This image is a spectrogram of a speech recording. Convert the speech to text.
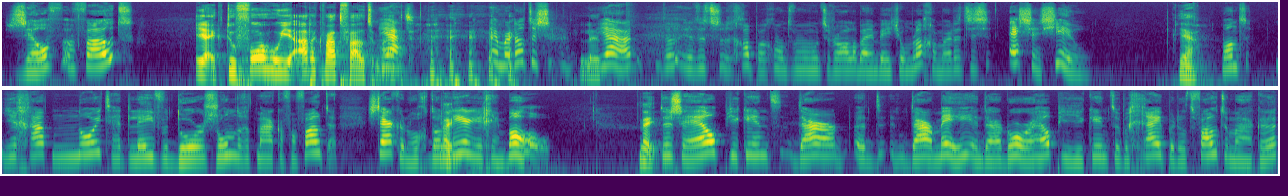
zelf een fout. Ja, ik doe voor hoe je adequaat fouten Ja. maakt. Ja, maar dat is, Leuk. ja, dat, dat is grappig, want we moeten er allebei een beetje om lachen. Maar dat is essentieel. Ja, Want je gaat nooit het leven door zonder het maken van fouten. Sterker nog, dan Nee. leer je geen bal. nee, Dus help je kind daar, eh, daarmee en daardoor help je je kind te begrijpen dat fouten maken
